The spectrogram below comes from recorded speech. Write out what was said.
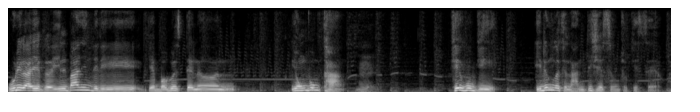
우리가 이그 일반인들이 이제 먹을 때는 용봉탕, 네. 개고기, 이런 것은 안 드셨으면 좋겠어요. 음...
